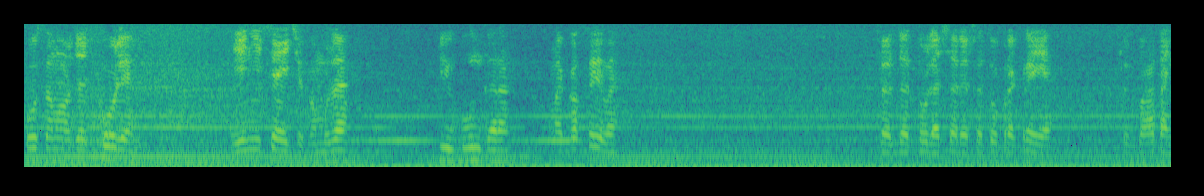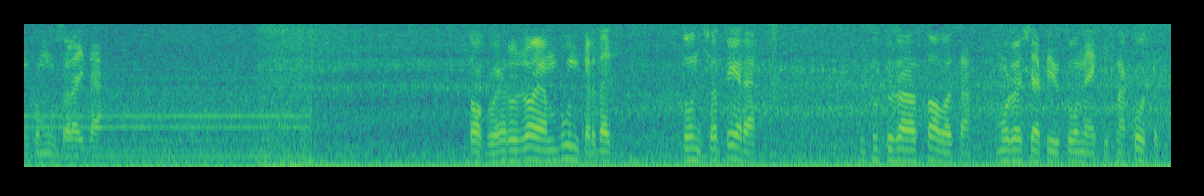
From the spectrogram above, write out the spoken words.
Кусимо дядь Колі Єнісейчиком вже пів бункера накосили. Щось дядь Толя ще решету прикриє. Щось багатенько мусора йде. Так, вигружаємо бункер десь тонн 4. І Тут вже залишилося, може ще півтони якісь накоситься.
